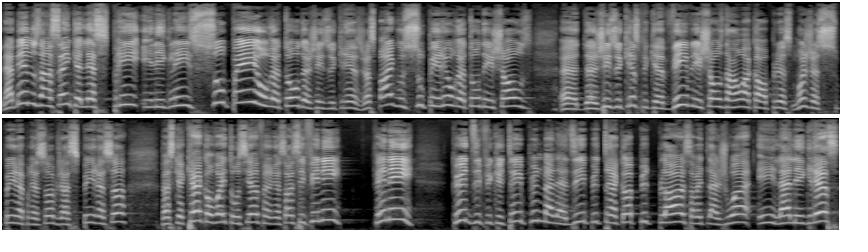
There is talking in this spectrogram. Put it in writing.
La Bible nous enseigne que l'Esprit et l'Église soupirent au retour de Jésus-Christ. J'espère que vous soupirez au retour des choses euh, de Jésus-Christ et que vivent les choses d'en haut encore plus. Moi, je soupire après ça, j'aspire à ça, parce que quand on va être au ciel, frères et sœurs, c'est fini. Fini. Plus de difficultés, plus de maladies, plus de tracas, plus de pleurs, ça va être la joie et l'allégresse.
